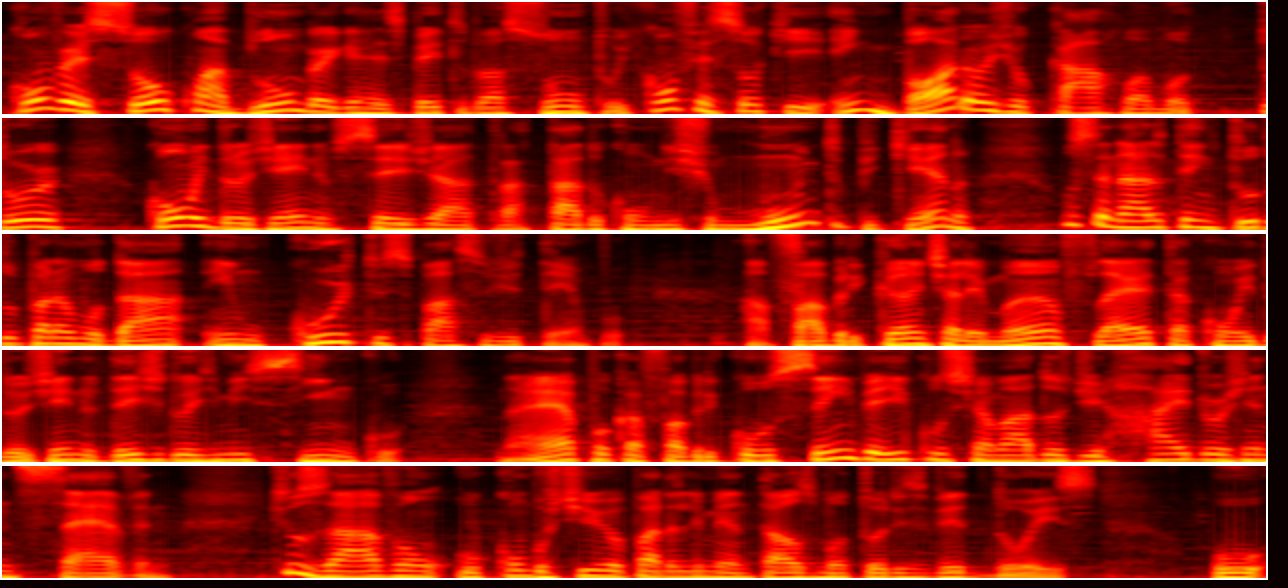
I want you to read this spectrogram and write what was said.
conversou com a Bloomberg a respeito do assunto e confessou que, embora hoje o carro a motor com hidrogênio seja tratado com um nicho muito pequeno, o cenário tem tudo para mudar em um curto espaço de tempo. A fabricante alemã flerta com hidrogênio desde 2005. Na época, fabricou 100 veículos chamados de Hydrogen 7, que usavam o combustível para alimentar os motores V2. O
